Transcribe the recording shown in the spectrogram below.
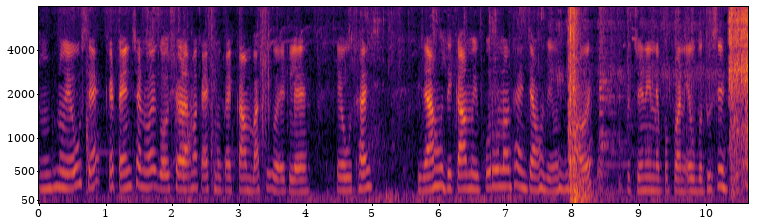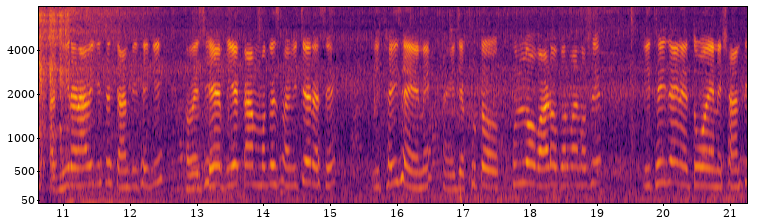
ઊંઘનું એવું છે કે ટેન્શન હોય ગૌશાળામાં કાંઈકનું કાંઈક કામ બાકી હોય એટલે એવું થાય. કે જ્યાં સુધી કામ એ પૂરું ન થાય ને ત્યાં સુધી ઊંઘ ન આવે. તો જેનીને પપ્પાને એવું બધું છે. આજ નિરણ આવી ગઈ છે, શાંતિ થઈ ગઈ. હવે જે બે કામ મગજમાં વિચારે છે એ થઈ જાય એને. જે ખૂટો, ખુલ્લો વાળો કરવાનો છે એ થઈ જાય ને તો એને શાંતિ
